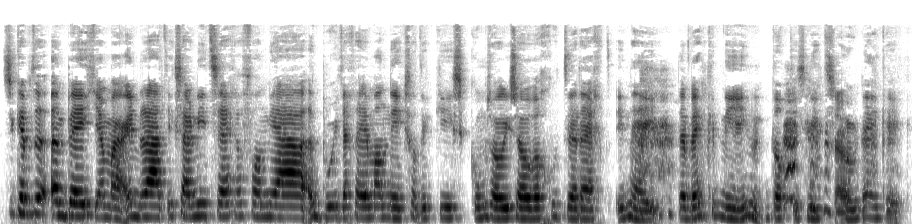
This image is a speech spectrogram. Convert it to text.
Dus ik heb het een beetje, maar inderdaad, ik zou niet zeggen van ja, het boeit echt helemaal niks wat ik kies. Ik kom sowieso wel goed terecht. Nee, daar ben ik het niet in. Dat is niet zo, denk ik.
